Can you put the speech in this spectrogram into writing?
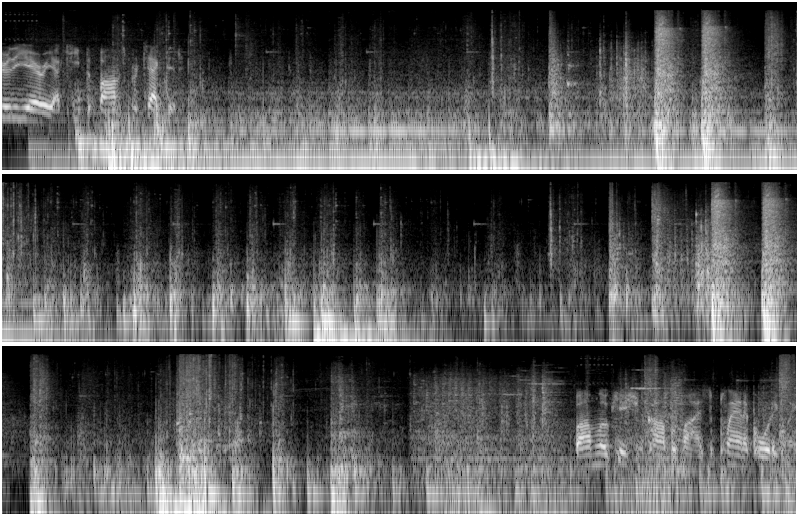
area. Keep the bombs protected. Bomb location compromised. Plan accordingly.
